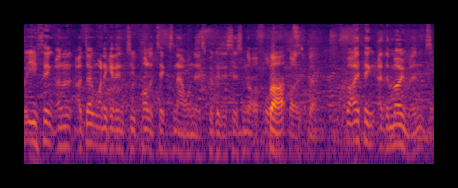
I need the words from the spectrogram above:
But you think, and I don't want to get into politics now on this because this is not a forum But- for politics, but, but I think at the moment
